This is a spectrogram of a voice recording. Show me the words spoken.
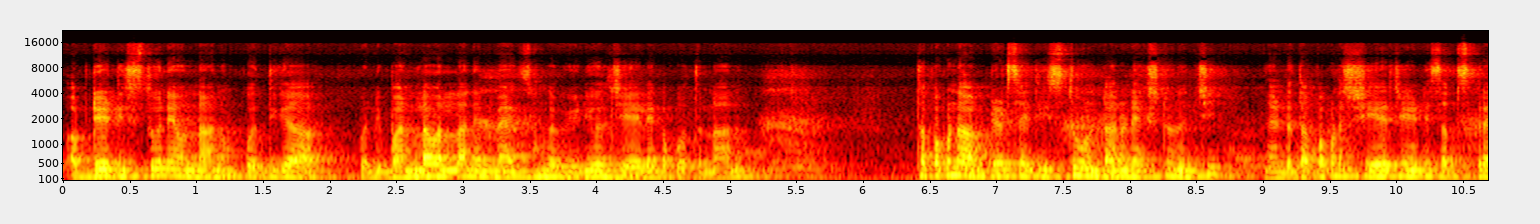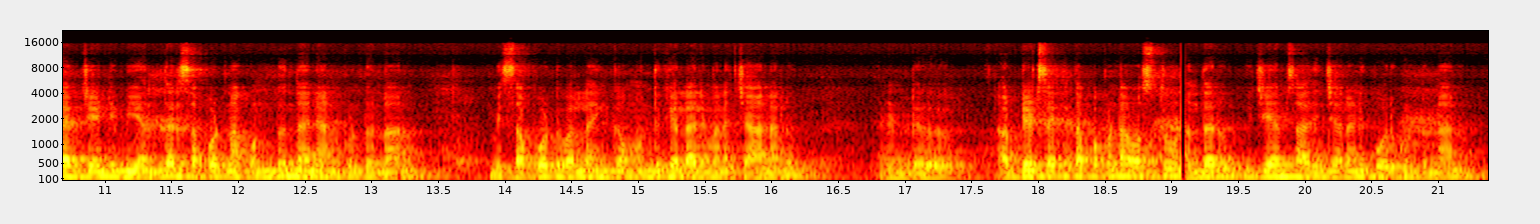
అప్డేట్ ఇస్తూనే ఉన్నాను. కొద్దిగా కొన్ని పనుల వల్ల నేను మ్యాక్సిమంగా వీడియోలు చేయలేకపోతున్నాను. తప్పకుండా అప్డేట్స్ అయితే ఇస్తూ ఉంటాను నెక్స్ట్ నుంచి. అండ్ తప్పకుండా షేర్ చేయండి సబ్స్క్రైబ్ చేయండి. మీ అందరి సపోర్ట్ నాకు ఉంటుందని అనుకుంటున్నాను. మీ సపోర్ట్ వల్ల ఇంకా ముందుకు వెళ్ళాలి మన ఛానల్. అండ్ అప్డేట్స్ అయితే తప్పకుండా వస్తూ అందరూ విజయం సాధించాలని కోరుకుంటున్నాను.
